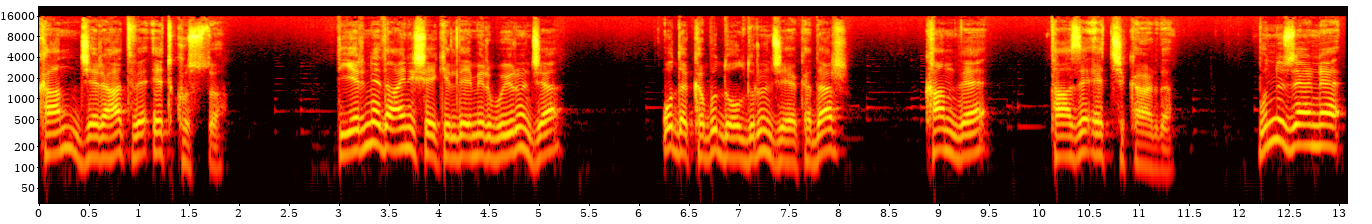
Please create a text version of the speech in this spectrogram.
kan, cerahat ve et kustu. Diğerine de aynı şekilde emir buyurunca o da kabı dolduruncaya kadar kan ve taze et çıkardı. Bunun üzerine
